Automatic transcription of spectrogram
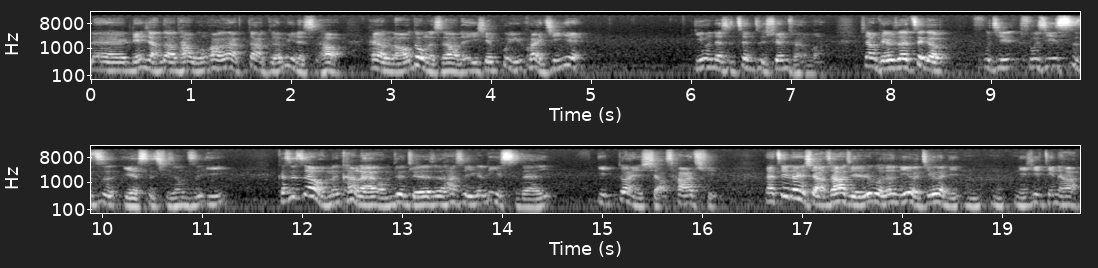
呃联想到他文化大大革命的时候，还有劳动的时候的一些不愉快经验。因为那是政治宣传嘛。像比如说这个夫妻夫妻四字也是其中之一。可是，在我们看来，我们就觉得说它是一个历史的一段小插曲。那这段小插曲，如果说你有机会你你你你去听的话，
